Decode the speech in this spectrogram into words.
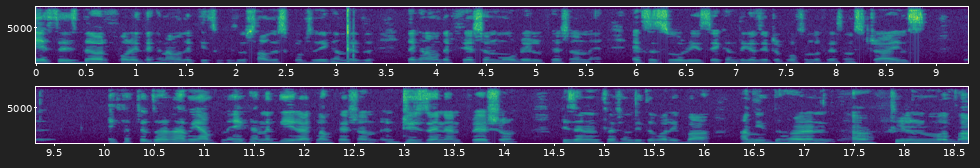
এসএস দেওয়ার পরে দেখেন আমাদের কিছু কিছু সাজেস্ট করছে। এখান থেকে দেখেন আমাদের ফ্যাশন মডেল ফ্যাশন অ্যাক্সেসরিজ এখান থেকে যেটা পছন্দ ফ্যাশন স্টাইলস এক্ষেত্রে ধরেন আমি এখানে দিয়ে রাখলাম fashion design and fashion design and fashion দিতে পারি বা আমি ধরেন ফিল্ম বা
